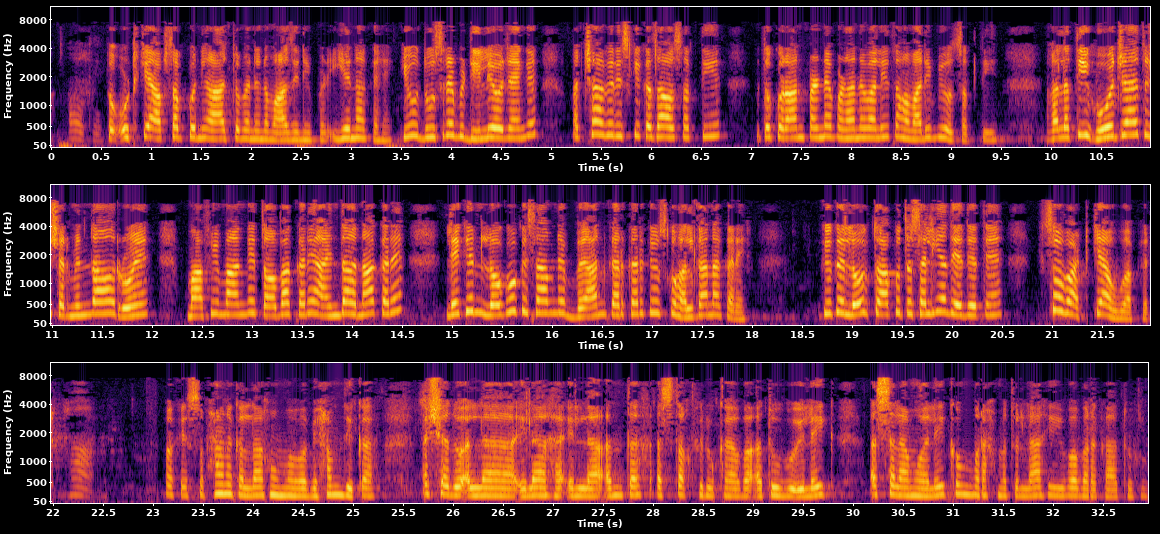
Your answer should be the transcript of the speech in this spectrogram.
تو اٹھ کے آپ سب کو نہیں آج تو میں نے نماز ہی نہیں پڑھی یہ نہ کہیں کیوں دوسرے بھی ڈھیلے ہو جائیں گے اچھا اگر اس کی قضا ہو سکتی ہے تو قرآن پڑھنے پڑھانے والی تو ہماری بھی ہو سکتی ہے۔ غلطی ہو جائے تو شرمندہ ہو روئیں معافی مانگے توبہ کریں آئندہ نہ کریں لیکن لوگوں کے سامنے بیان کر کر کے اس کو ہلکا نہ کریں۔ کیونکہ لوگ تو آپ کو تسلیاں دے دیتے ہیں۔ سو واٹ کیا ہوا پھر؟ ہاں۔ اوکے سبحان اللہ بحمد کا اشد اللہ اللہ اللہ انت استخر کا و اطوب السلام علیکم و رحمۃ اللہ وبرکاتہ۔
